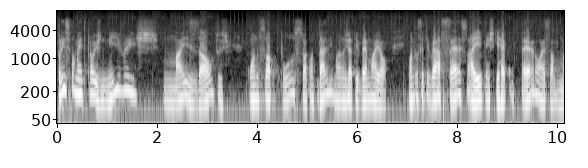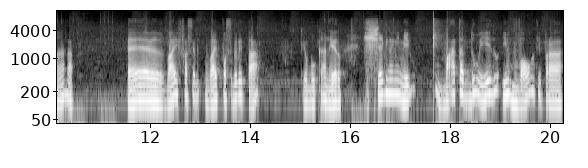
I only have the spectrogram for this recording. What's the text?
Principalmente para os níveis mais altos, quando sua pulso, a quantidade de mana já tiver maior. Quando você tiver acesso a itens que recuperam essa mana, é, vai, vai possibilitar que o bucaneiro chegue no inimigo, bata doído e volte para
